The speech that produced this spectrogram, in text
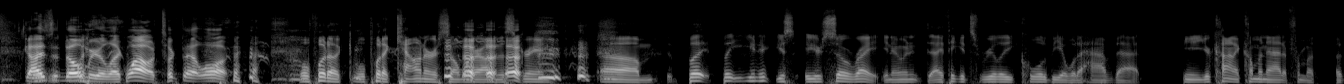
guys that know me are like, "Wow, it took that long." we'll put a we'll put a counter somewhere on the screen. Um, but but you you're, you're so right. You know, and I think it's really cool to be able to have that. You know, you're kind of coming at it from a, a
